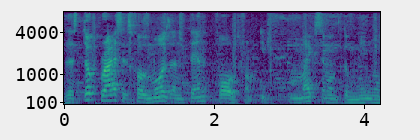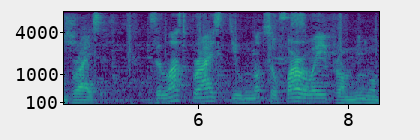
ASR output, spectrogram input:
The stock prices fall more than tenfold from its maximum to minimum prices. The last price still not so far away from minimum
